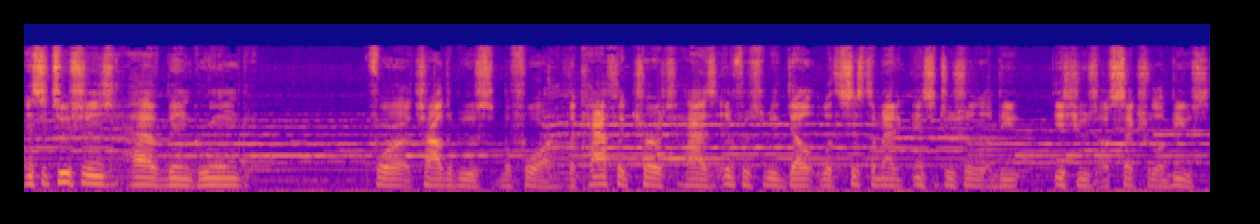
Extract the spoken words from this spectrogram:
Institutions have been groomed for child abuse before. The Catholic Church has infamously dealt with systematic institutional abu- issues of sexual abuse.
